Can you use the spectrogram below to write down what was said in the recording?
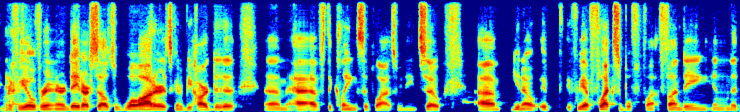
Right. And if we over inundate ourselves with water, it's going to be hard to um, have the cleaning supplies we need. So, um, you know, if, if we have flexible f- funding in the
